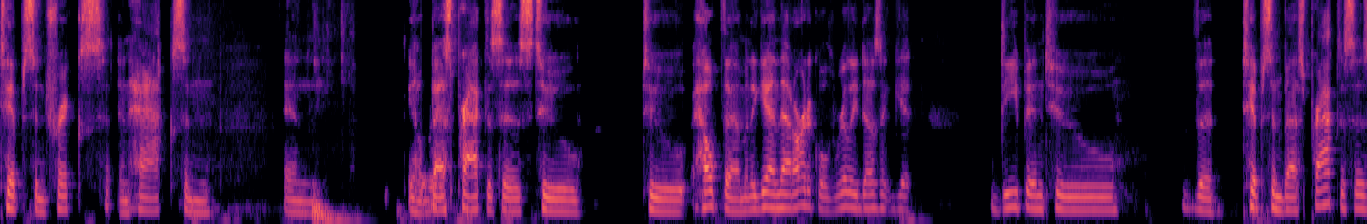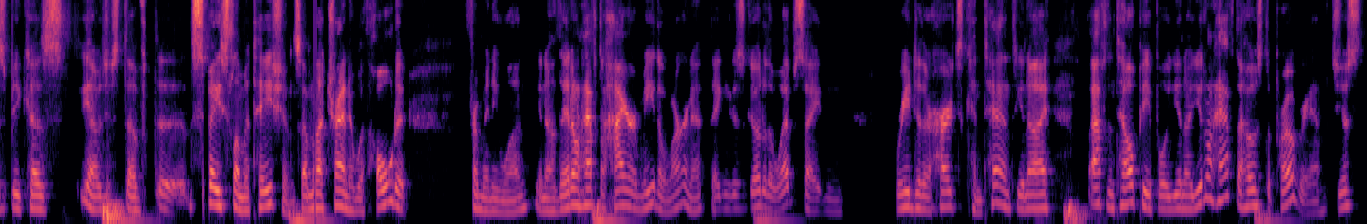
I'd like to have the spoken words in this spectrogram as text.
tips and tricks and hacks and and you know best practices to to help them. And again, that article really doesn't get deep into the tips and best practices because you know just of the space limitations. I'm not trying to withhold it from anyone you know they don't have to hire me to learn it. They can just go to the website and read to their heart's content. You know i often tell people you know you don't have to host a program. Just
